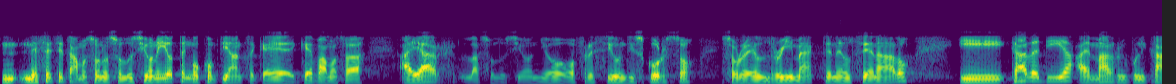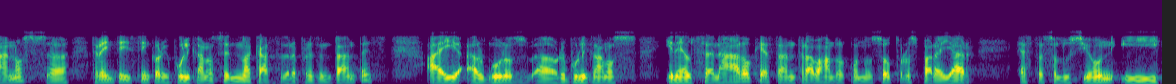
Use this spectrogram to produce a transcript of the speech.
Necesitamos una solución y yo tengo confianza que, que vamos a hallar la solución. Yo ofrecí un discurso sobre el Dream Act en el Senado y cada día hay más republicanos, 35 uh, republicanos en la Casa de Representantes, hay algunos uh, republicanos en el Senado que están trabajando con nosotros para hallar esta solución y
